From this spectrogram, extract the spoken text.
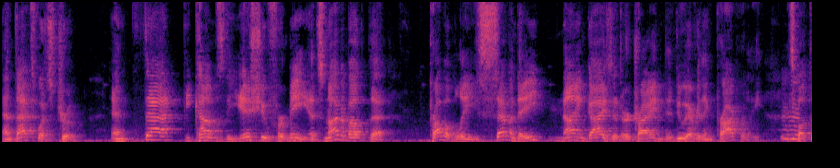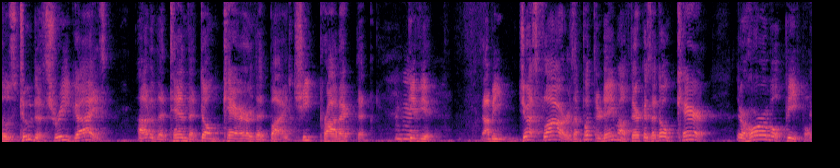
and that's what's true. And that becomes the issue for me. It's not about the probably seven to eight, nine guys that are trying to do everything properly. It's about those two to three guys out of the ten that don't care, that buy cheap product, that give you, I mean, just flowers. I put their name out there because I don't care. They're horrible people.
